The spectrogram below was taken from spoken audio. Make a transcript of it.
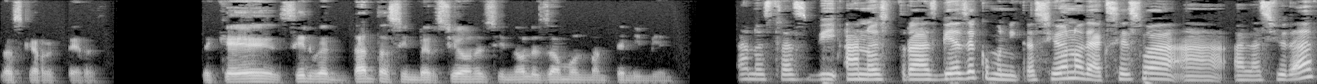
las carreteras. ¿De qué sirven tantas inversiones si no les damos mantenimiento? A nuestras, a nuestras vías de comunicación o de acceso a, a, la ciudad,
